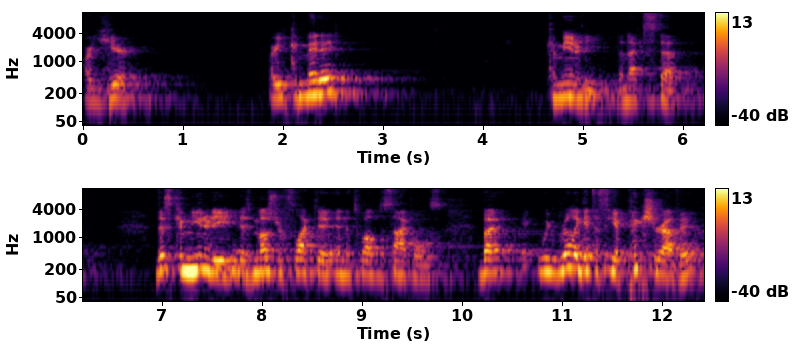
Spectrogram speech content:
Are you here? Are you committed? Community, the next step. This community is most reflected in the 12 disciples, but we really get to see a picture of it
